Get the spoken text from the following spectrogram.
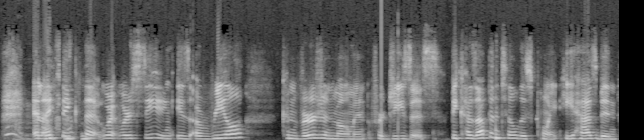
Mm-hmm. and I think that what we're seeing is a real conversion moment for Jesus because up until this point, he has been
